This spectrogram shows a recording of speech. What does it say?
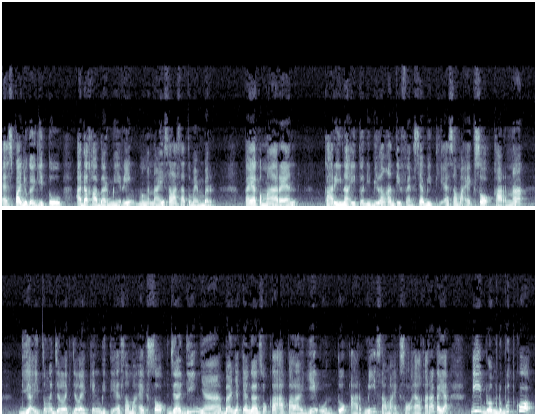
Espa juga gitu. Ada kabar miring mengenai salah satu member. Kayak kemarin Karina itu dibilang anti fansnya BTS sama EXO karena dia itu ngejelek-jelekin BTS sama EXO jadinya banyak yang gak suka apalagi untuk ARMY sama EXO-L karena kayak nih belum debut kok.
